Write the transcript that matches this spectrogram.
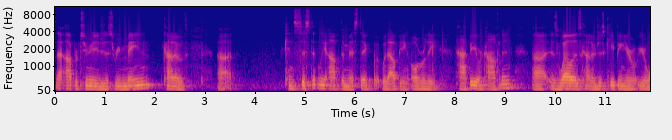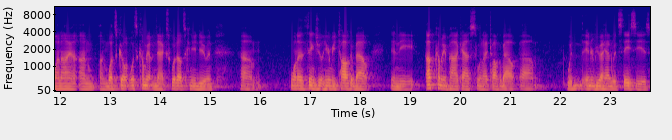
that opportunity to just remain kind of uh, consistently optimistic, but without being overly happy or confident. Uh, as well as kind of just keeping your, your one eye on, on what's going what's coming up next. What else can you do? And um, one of the things you'll hear me talk about in the upcoming podcast when I talk about um, with the interview I had with Stacy is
